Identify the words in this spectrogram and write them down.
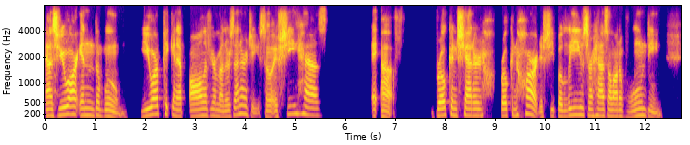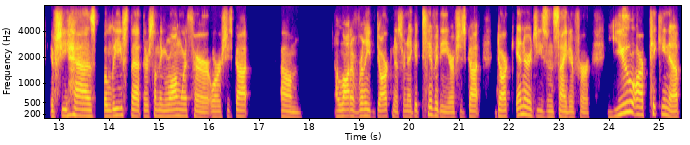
as you are in the womb, you are picking up all of your mother's energy. So, if she has a, uh, broken, shattered, broken heart, if she believes or has a lot of wounding, if she has beliefs that there's something wrong with her, or she's got um, a lot of really darkness or negativity, or if she's got dark energies inside of her, you are picking up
